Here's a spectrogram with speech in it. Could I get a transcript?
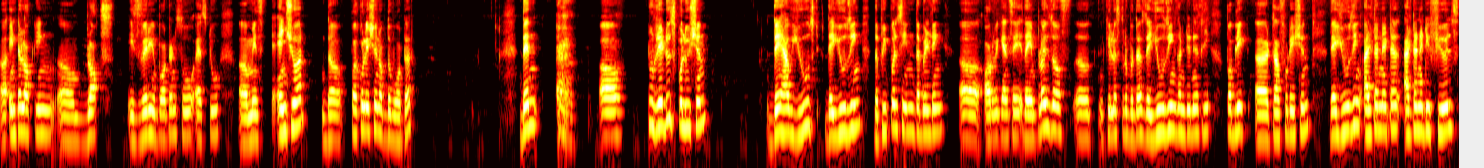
uh, interlocking uh, blocks is very important. So as to uh, means ensure the percolation of the water. Then uh, to reduce pollution they have used they're using the peoples in the building uh, or we can say the employees of uh, Kirloskar Brothers they're using continuously public uh, transportation. They're using alternative alternative fuels.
